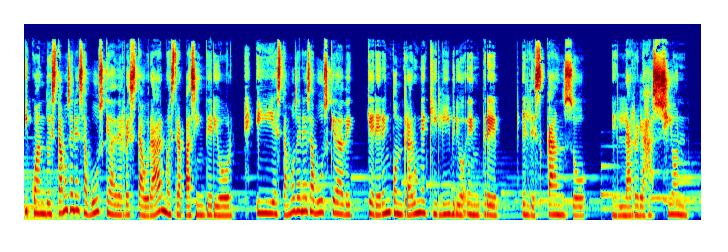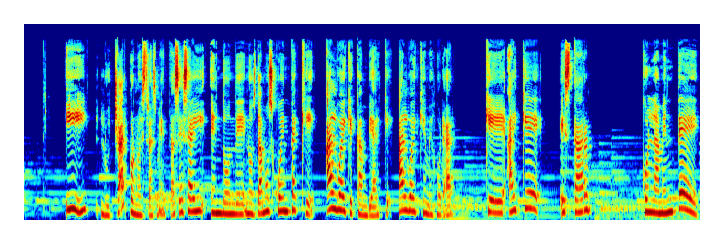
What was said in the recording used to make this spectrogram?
Y cuando estamos en esa búsqueda de restaurar nuestra paz interior y estamos en esa búsqueda de querer encontrar un equilibrio entre el descanso, la relajación y luchar por nuestras metas, es ahí en donde nos damos cuenta que algo hay que cambiar, que algo hay que mejorar, que hay que estar con la mente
